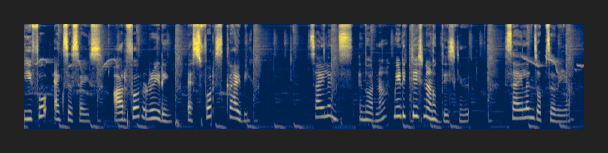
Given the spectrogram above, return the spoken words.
E for exercise R for reading S for scribing silence എന്ന് പറഞ്ഞാൽ മെഡിറ്റേഷനാണ് ഉദ്ദേശിക്കുന്നത്. സൈലൻസ് ഒബ്സർവ് ചെയ്യുക.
